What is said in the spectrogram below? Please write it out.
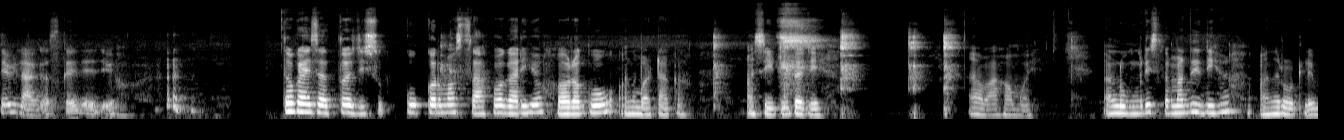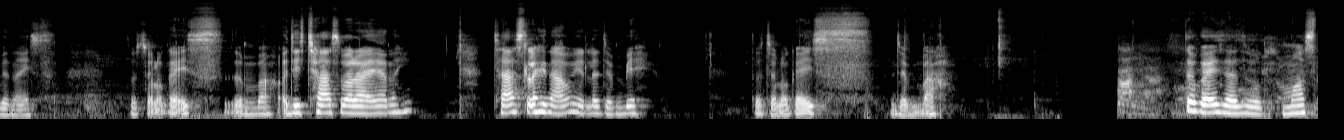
એવી લાગસ કહી દેજો તો ગાઈસ આજ તો હજી કુકરમાં શાક વઘાર્યો હરગવો અને બટાકા આ સીટી તો જે આ વાહમ હોય અને ડુંગળી તમારી દીધી હા અને રોટલી બનાવીશ તો ચલો ગાઈસ જમવા. હજી છાશવાળા આવ્યા નહીં. છાશ લઈને આવું એટલે જમીએ. તો ચલો ગાઈસ જમવા. તો ગાઈસ આ જો મસ્ત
